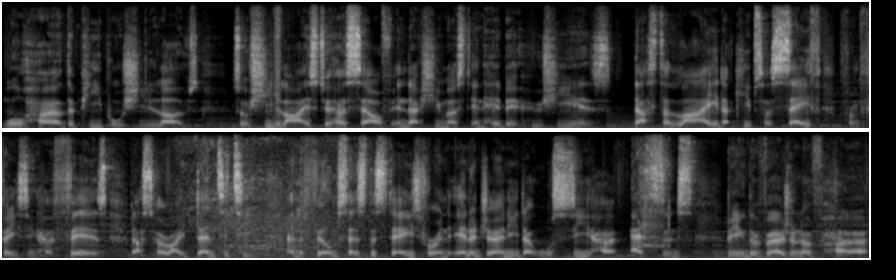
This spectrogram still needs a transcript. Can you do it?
will hurt the people she loves. So she lies to herself in that she must inhibit who she is. That's the lie that keeps her safe from facing her fears. That's her identity. And the film sets the stage for an inner journey that will see her essence being the version of her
